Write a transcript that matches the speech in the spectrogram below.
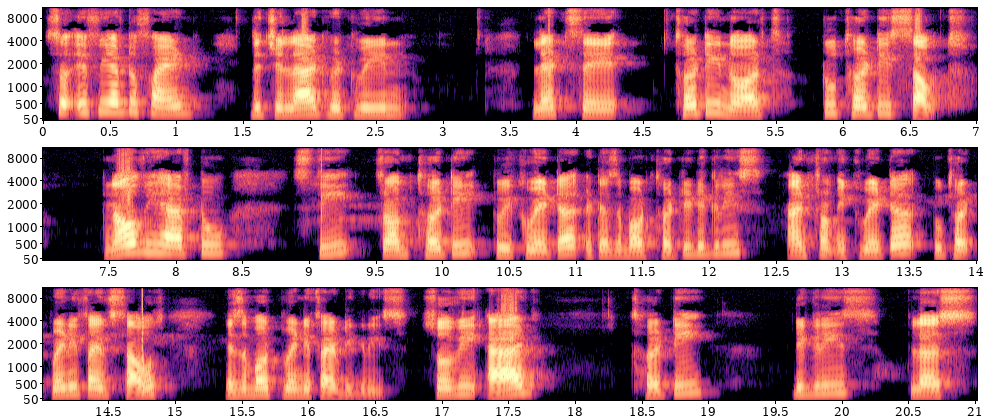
So if we have to find the chlat between let's say 30 north to 30 south. Now we have to see from 30 to equator it is about 30 degrees and from equator to 25 south is about 25 degrees. So we add 30 degrees plus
